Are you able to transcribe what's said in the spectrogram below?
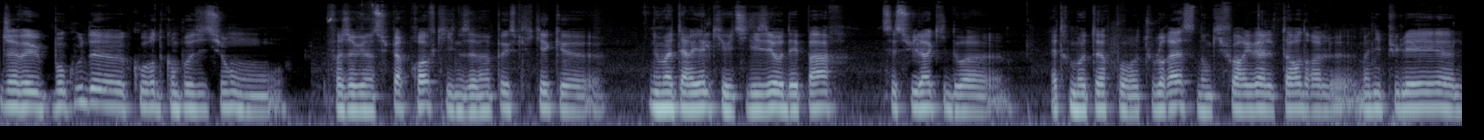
J'avais eu beaucoup de cours de composition. Enfin, j'avais eu un super prof qui nous avait un peu expliqué que le matériel qui est utilisé au départ, c'est celui-là qui doit être moteur pour tout le reste. Donc il faut arriver à le tordre, à le manipuler, à le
